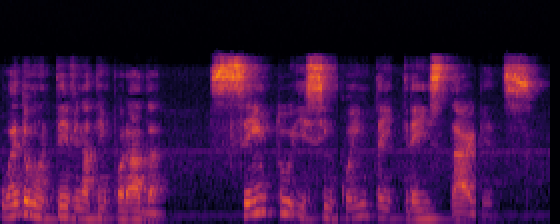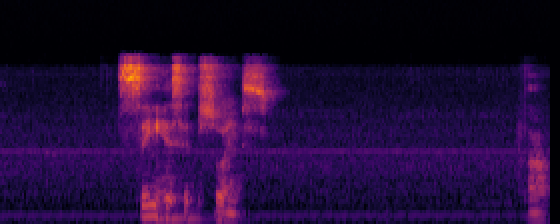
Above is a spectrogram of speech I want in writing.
O Edelman teve na temporada 153 targets. 100 recepções. Tá?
